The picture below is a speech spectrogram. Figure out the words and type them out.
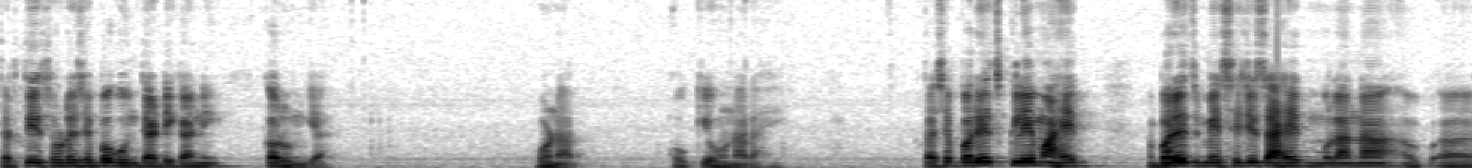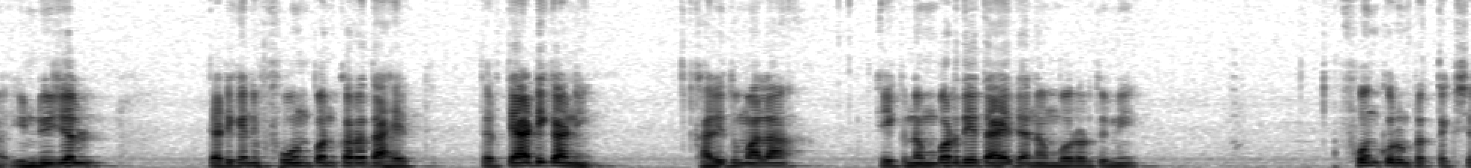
तर ते थोडेसे बघून त्या ठिकाणी करून घ्या. होणार. ओके होणार आहे. तसे बरेच क्लेम आहेत बरेच मेसेजेस आहेत. मुलांना इंडिव्हिज्युअल त्या ठिकाणी फोन पण करत आहेत. तर त्या ठिकाणी खाली तुम्हाला एक नंबर देत आहे त्या नंबरवर तुम्ही फोन करून प्रत्यक्ष.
